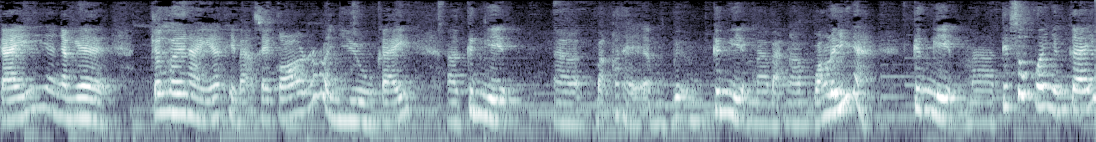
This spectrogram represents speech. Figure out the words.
cái ngành nghề cho thuê này á, thì bạn sẽ có rất là nhiều cái à, kinh nghiệm à, bạn có thể à, kinh nghiệm mà bạn à, quản lý nè kinh nghiệm mà tiếp xúc với những cái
